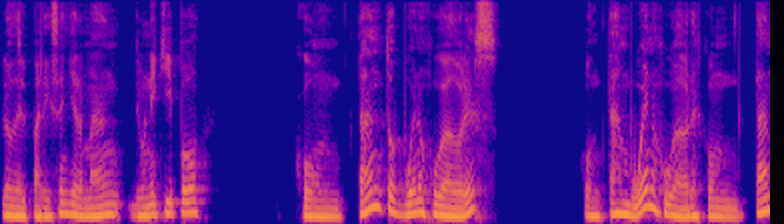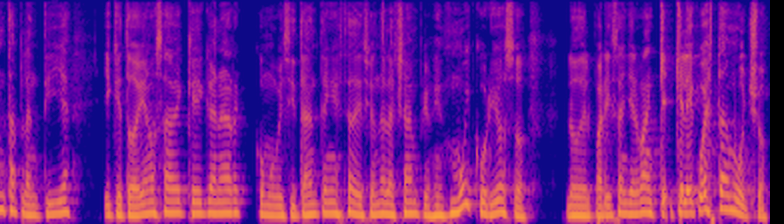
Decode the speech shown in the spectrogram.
lo del Paris Saint Germain, de un equipo con tantos buenos jugadores, con tan buenos jugadores, con tanta plantilla y que todavía no sabe qué ganar como visitante en esta edición de la Champions. Es muy curioso lo del Paris Saint Germain, que, que le cuesta mucho.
